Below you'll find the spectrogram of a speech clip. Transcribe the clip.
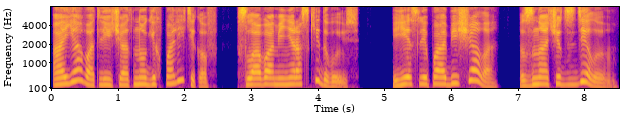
А я, в отличие от многих политиков, словами не раскидываюсь. Если пообещала, значит, сделаю.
